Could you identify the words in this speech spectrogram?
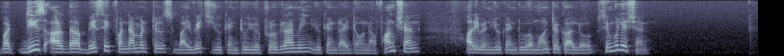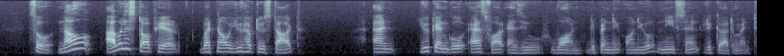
But these are the basic fundamentals by which you can do your programming, you can write down a function or even you can do a Monte Carlo simulation. So, now I will stop here, but now you have to start and you can go as far as you want depending on your needs and requirement.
